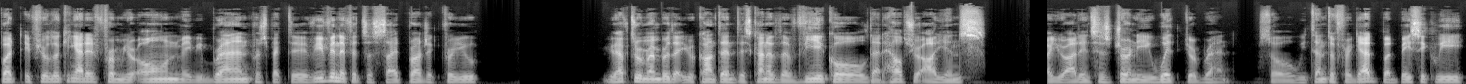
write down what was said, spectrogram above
But if you're looking at it from your own maybe brand perspective, even if it's a side project for you, you have to remember that your content is kind of the vehicle that helps your audience, uh, your audience's journey with your brand. So we tend to forget, but basically,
